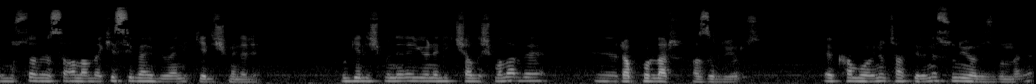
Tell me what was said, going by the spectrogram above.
uluslararası alandaki siber güvenlik gelişmeleri, bu gelişmelere yönelik çalışmalar ve raporlar hazırlıyoruz ve kamuoyunun takdirine sunuyoruz bunları.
